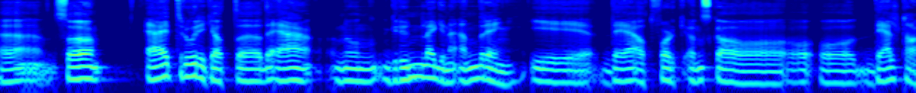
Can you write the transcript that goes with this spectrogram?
Uh, så jeg tror ikke at det er noen grunnleggende endring i det at folk ønsker å, å, å delta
